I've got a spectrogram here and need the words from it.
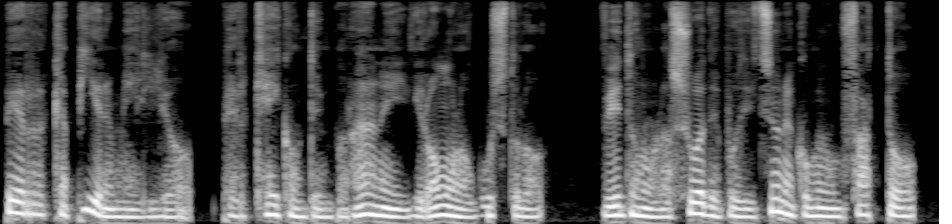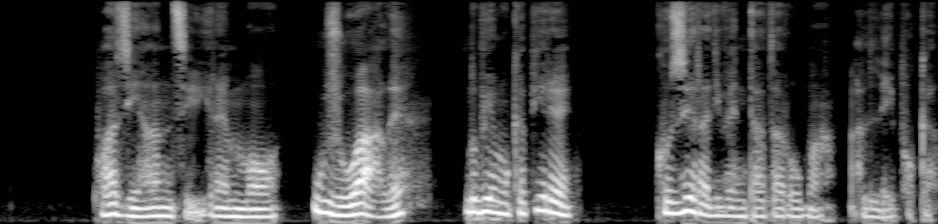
Per capire meglio perché i contemporanei di Romolo Augustolo vedono la sua deposizione come un fatto quasi anzi diremmo usuale, dobbiamo capire cos'era diventata Roma all'epoca.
